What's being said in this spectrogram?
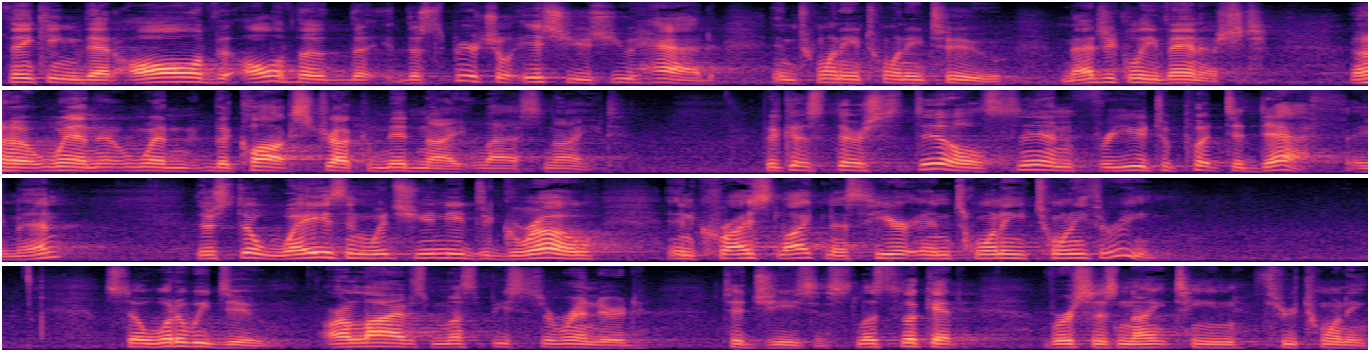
thinking that all of, the, all of the, the, the spiritual issues you had in 2022 magically vanished uh, when, when the clock struck midnight last night. Because there's still sin for you to put to death. Amen? There's still ways in which you need to grow in Christ likeness here in 2023. So, what do we do? Our lives must be surrendered to Jesus. Let's look at verses 19 through 20.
